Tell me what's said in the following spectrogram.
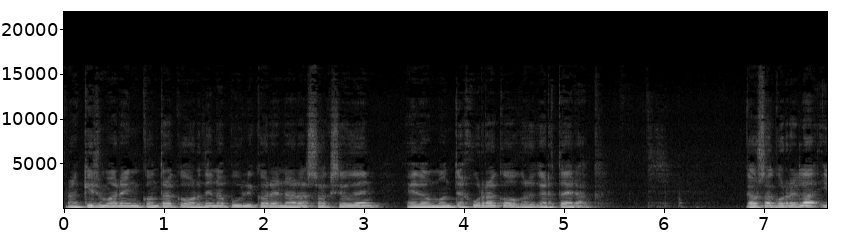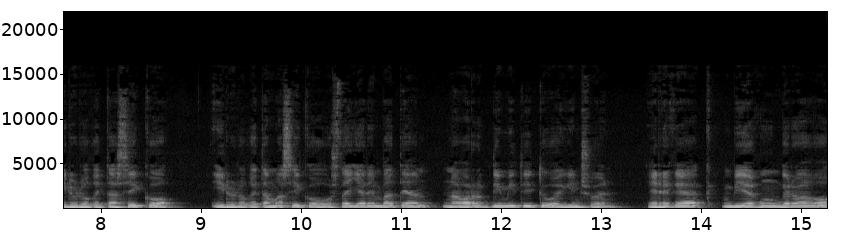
frankismoaren kontrako ordena publikoaren arazoak zeuden edo Montejurrako gertaerak. Gauza korrela, irurogeta irurogeta maziko ustailaren batean, Navarrok dimititu egin zuen. Erregeak bi egun geroago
